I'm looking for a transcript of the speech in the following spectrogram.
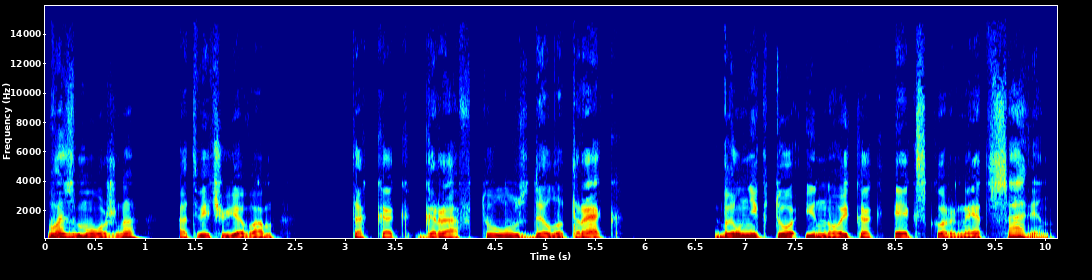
Возможно, отвечу я вам, — так как граф Тулуз-де-Лотрек был никто иной, как экс-корнет Савин.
